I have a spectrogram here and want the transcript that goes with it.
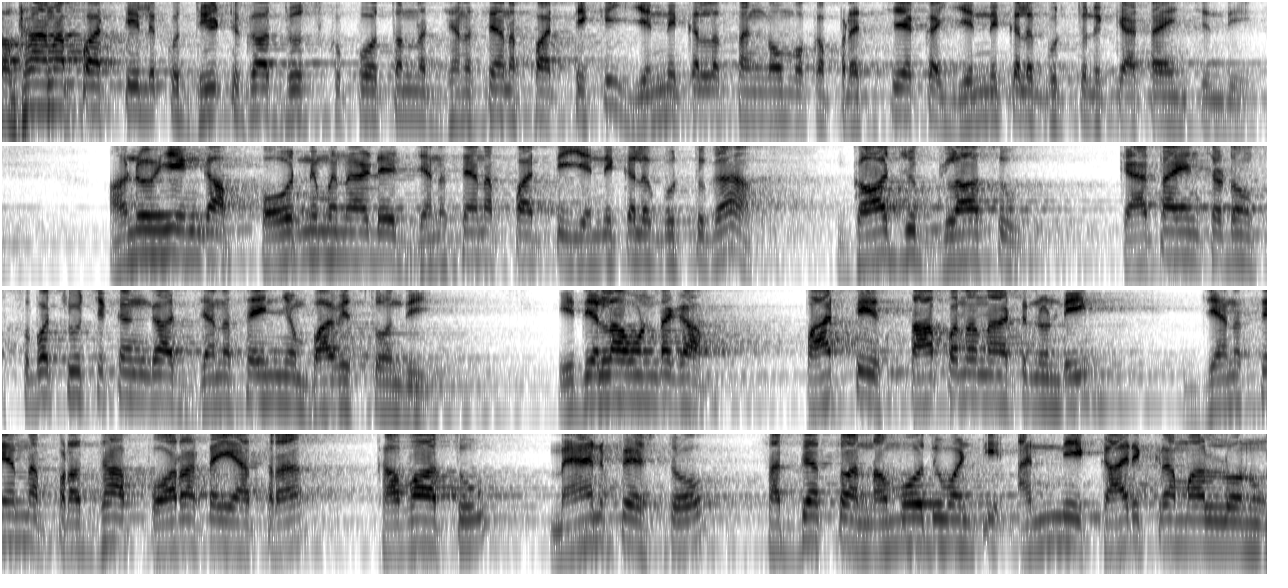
ప్రధాన పార్టీలకు ధీటుగా దూసుకుపోతున్న జనసేన పార్టీకి ఎన్నికల సంఘం ఒక ప్రత్యేక ఎన్నికల గుర్తును కేటాయించింది. అనూహ్యంగా పౌర్ణిమ నాడే జనసేన పార్టీ ఎన్నికల గుర్తుగా గాజు గ్లాసు కేటాయించడం శుభసూచకంగా జనసైన్యం భావిస్తోంది. ఇదిలా ఉండగా పార్టీ స్థాపన నాటి నుండి జనసేన ప్రజా పోరాట యాత్ర కవాతు మేనిఫెస్టో సభ్యత్వ నమోదు వంటి అన్ని కార్యక్రమాల్లోనూ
